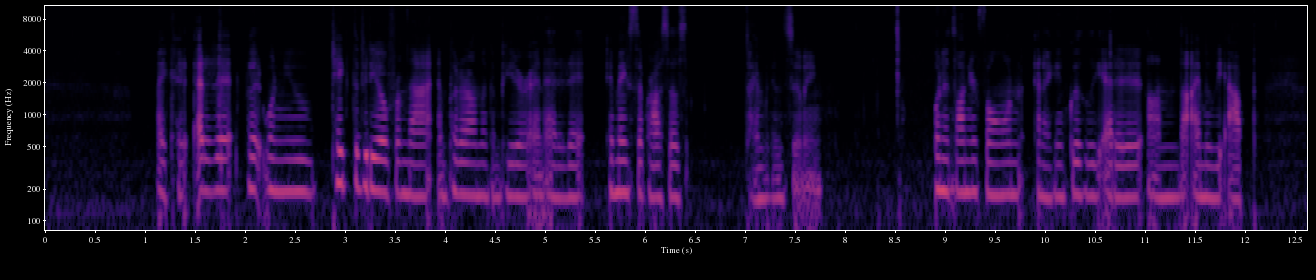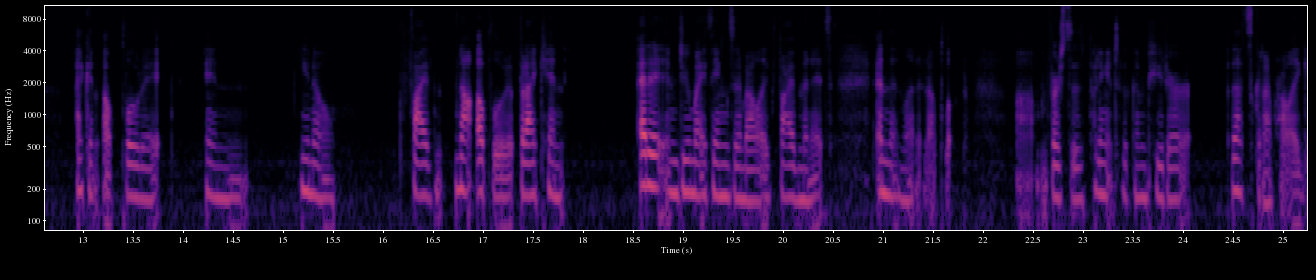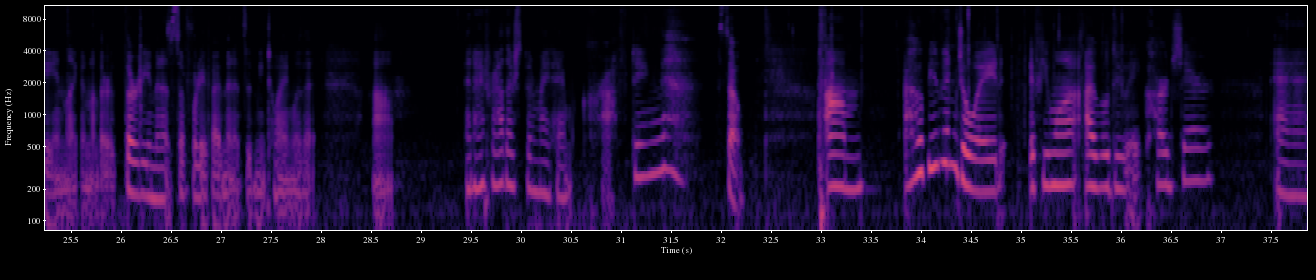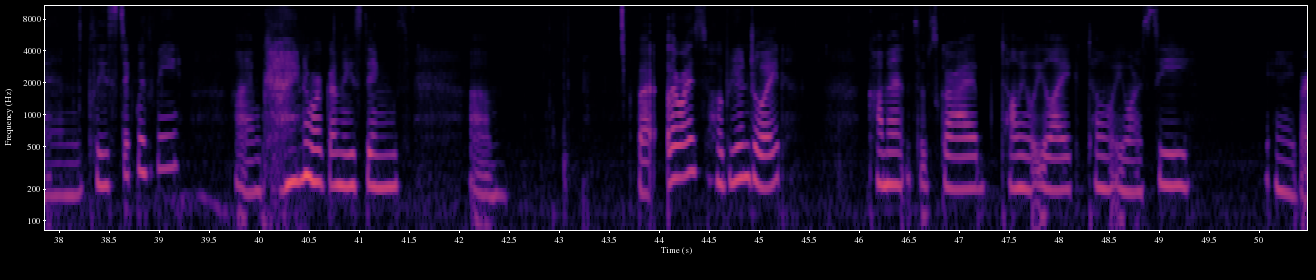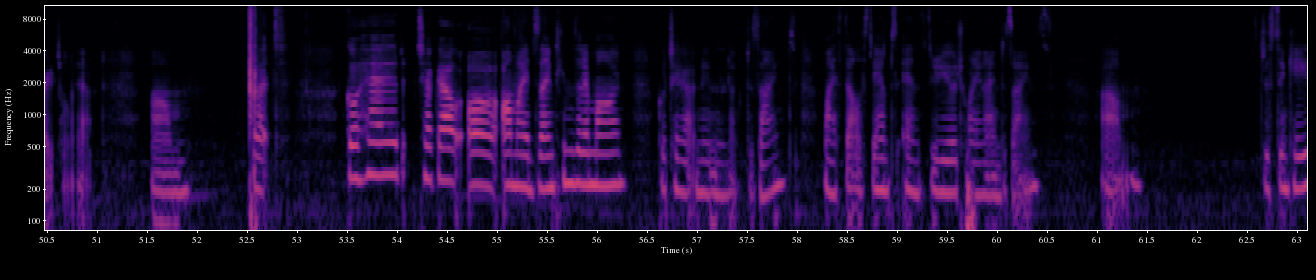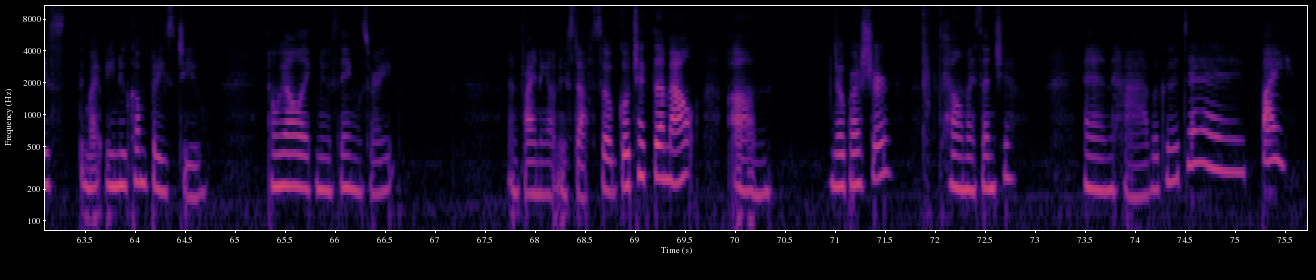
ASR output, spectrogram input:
I could edit it. But when you take the video from that and put it on the computer and edit it, it makes the process time consuming. When it's on your phone and I can quickly edit it on the iMovie app, I can upload it in, you know, five, not upload it, but I can edit and do my things in about like five minutes and then let it upload. Um, versus putting it to the computer, that's gonna probably gain like another 30 minutes to 45 minutes of me toying with it. Um, and I'd rather spend my time crafting. So, um, I hope you've enjoyed. If you want, I will do a card share and please stick with me. I'm trying to work on these things. Um, but otherwise, hope you enjoyed. Comment, subscribe, tell me what you like, tell me what you want to see. Yeah, you've already told me that. Um, but go ahead, check out uh, all my design teams that I'm on. Go check out Newton's Nook Designs, My Style Stamps, and Studio 29 Designs. Um, just in case they might be new companies to you. And we all like new things, right? And finding out new stuff. So go check them out. Um, no pressure. Tell them I sent you. And have a good day. Bye.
